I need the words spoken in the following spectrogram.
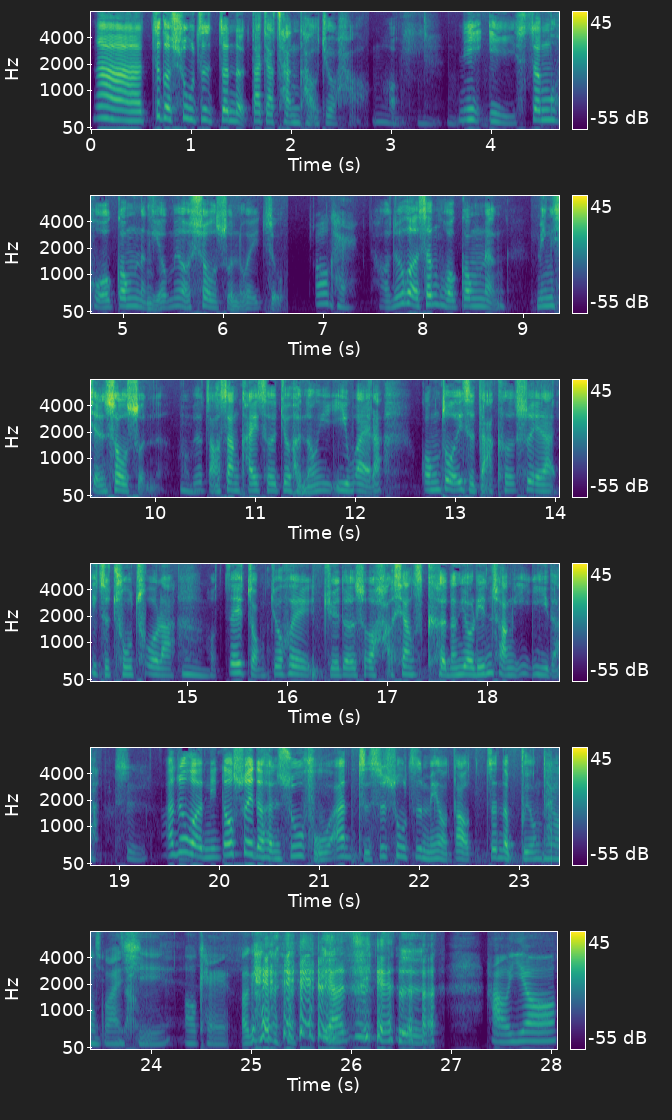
那这个数字真的大家参考就好。好、嗯，你以生活功能有没有受损为主？OK，好，如果生活功能明显受损了，我们、嗯、早上开车就很容易意外啦。工作一直打瞌睡啦，一直出错啦，嗯，这种就会觉得说好像是可能有临床意义的，是啊。如果你都睡得很舒服啊，只是数字没有到，真的不用太。没有关系，OK OK，了解了。好哟。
